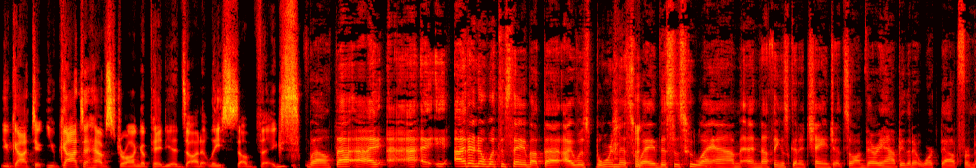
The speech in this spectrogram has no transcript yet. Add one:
You got to you got to have strong opinions on at least some things. Well, that I I I don't know what to say about that. I was born this way. this is who I am and nothing is going to change it. So I'm very happy that it worked out for me.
